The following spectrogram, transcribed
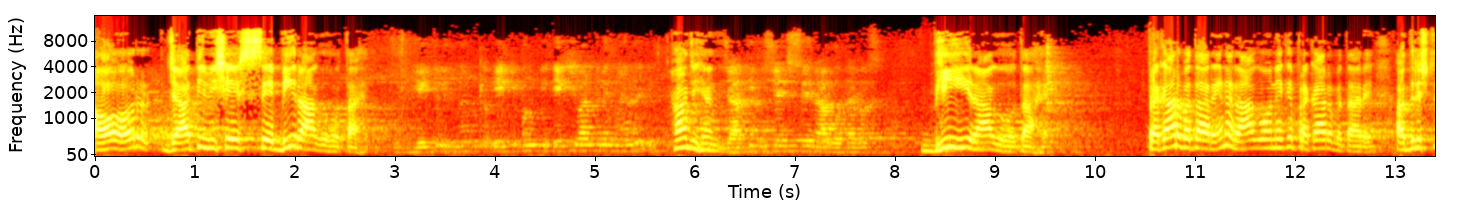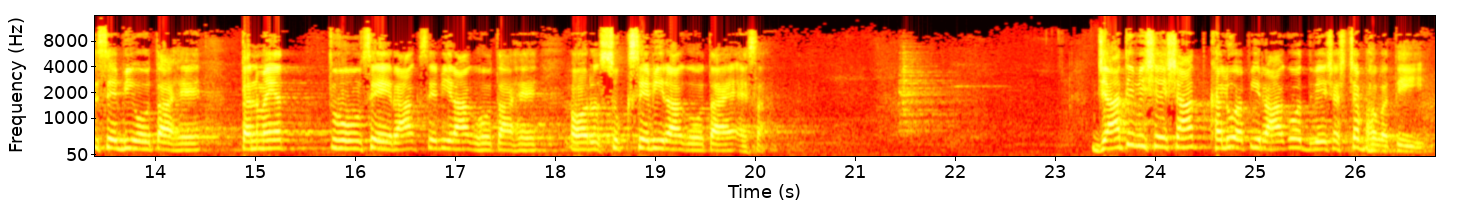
और जाति विशेष से भी राग होता है। तो है, तो लिखना है जी? हाँ जी जाति विशेष से राग होता है बस। भी राग होता है। प्रकार बता रहे हैं ना राग होने के प्रकार बता रहे अदृष्ट से भी होता है तन्मयत्व से राग से भी राग होता है और सुख से भी राग होता है ऐसा। जाति विशेषात खलु अपि रागो द्वेषश्च भवति।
